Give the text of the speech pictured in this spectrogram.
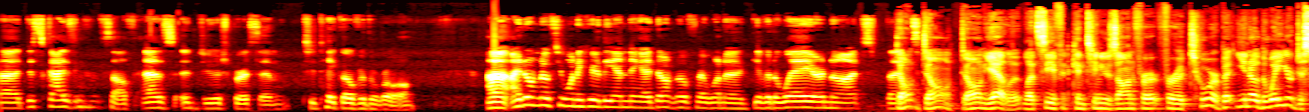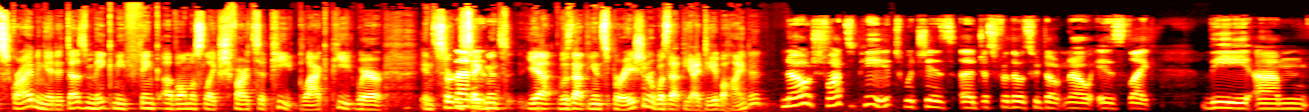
uh, disguising himself as a Jewish person to take over the role. Uh, I don't know if you want to hear the ending. I don't know if I want to give it away or not. But... Don't, don't, don't. Yeah, let's see if it continues on for for a tour. But you know, the way you're describing it, it does make me think of almost like Schwarze Pete, Black Pete, where in certain that segments, is... yeah, was that the inspiration or was that the idea behind it? No, Schwarze Pete, which is uh, just for those who don't know, is like the um,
